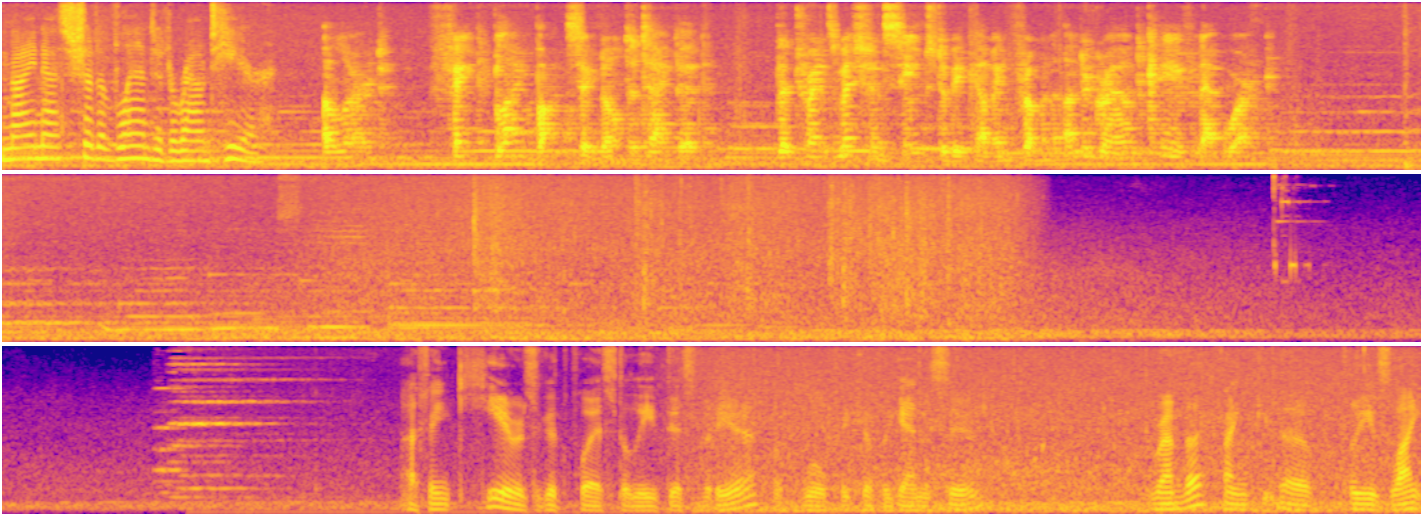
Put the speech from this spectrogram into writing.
Nine S should have landed around here. Alert. Faint black box signal detected. The transmission seems to be coming from an underground cave network. Think here is a good place to leave this video, we'll pick up again soon. Remember, thank uh, please like,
